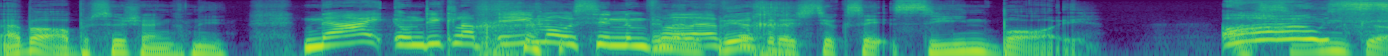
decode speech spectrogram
Eben, aber sonst eigentlich nicht. Nein, und ich glaube, Emos sind im Ich Fall meine, früher hast du ja gesehen, Scene Boy. Oh, Scene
